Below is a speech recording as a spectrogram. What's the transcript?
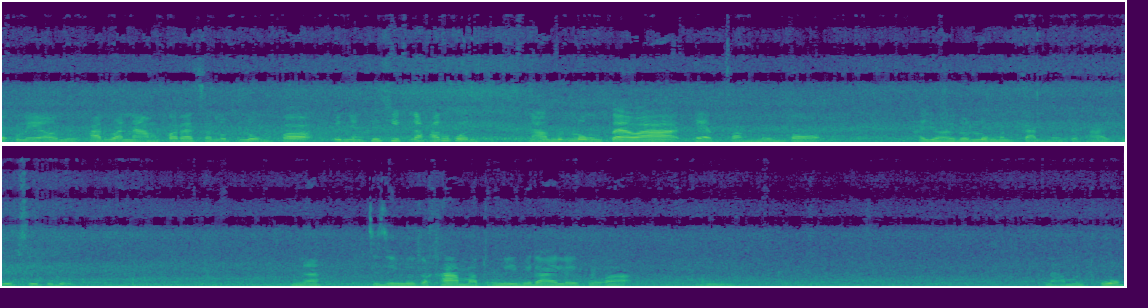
ตกแล้วหนูคาดว่าน้ำก็น่าจะลดลงก็เป็นอย่างที่คิดนะคะทุกคนน้ำลดลงแต่ว่าแถบฝั่งนู้นก็ทยอยลดลงเหมือนกันเราจะพาพีเอฟซีไปดูนะจริงๆหนูจะข้ามมาตรงนี้ไม่ได้เลยเพราะว่าน้ำมันท่วม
